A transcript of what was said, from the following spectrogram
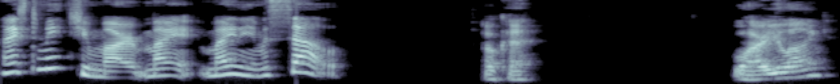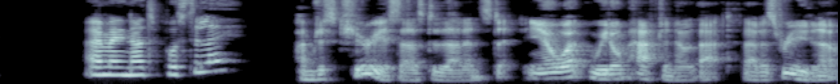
nice to meet you, Mar. My my name is Sal. Okay. Why are you lying? Am I not supposed to lie? I'm just curious as to that instinct. You know what? We don't have to know that. That is for you to know.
